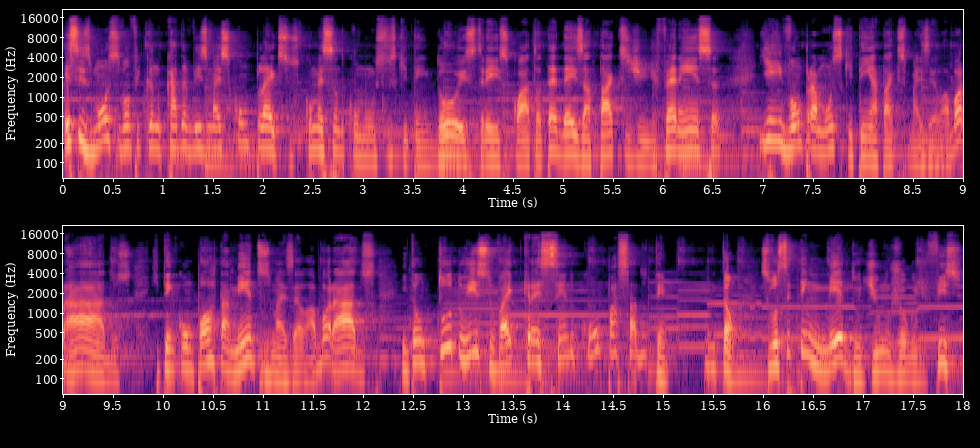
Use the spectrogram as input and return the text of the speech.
Esses monstros vão ficando cada vez mais complexos, começando com monstros que têm 2, 3, 4 até 10 ataques de diferença, e aí vão para monstros que têm ataques mais elaborados, que têm comportamentos mais elaborados. Então tudo isso vai crescendo com o passar do tempo. Então, se você tem medo de um jogo difícil,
